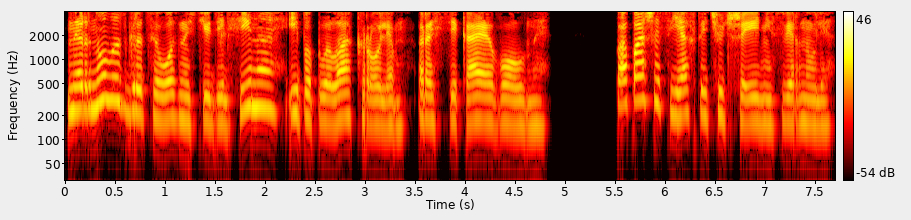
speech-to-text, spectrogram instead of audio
Нырнула с грациозностью дельфина и поплыла кролем, рассекая волны. Папаши с яхты чуть шеи не свернули.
